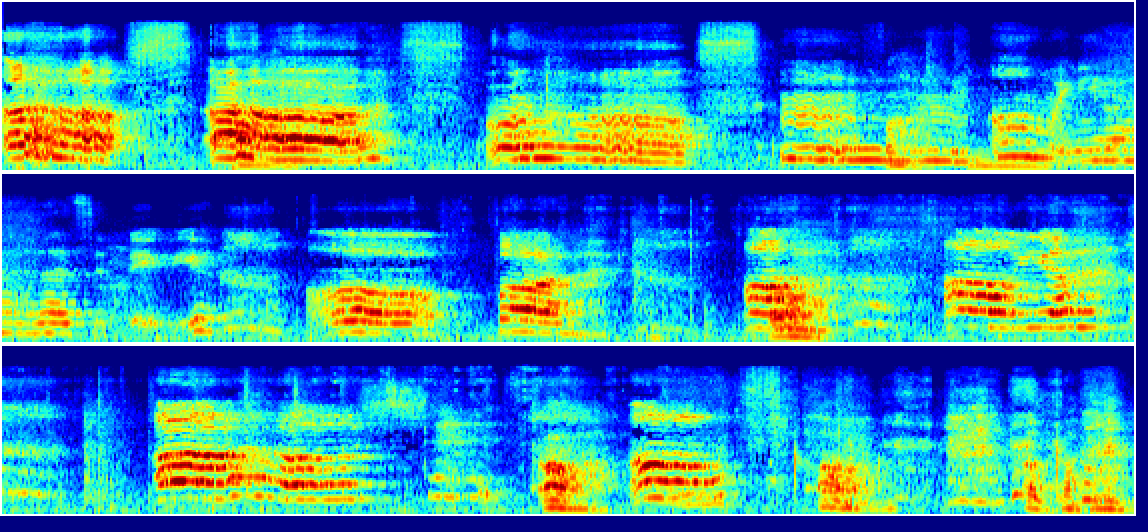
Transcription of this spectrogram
Ugh. Ugh. Ugh. Mm. Oh my yeah, that's it, baby. Oh fuck. Oh. Oh yeah. Oh. Oh. Oh. Oh. Oh. oh.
